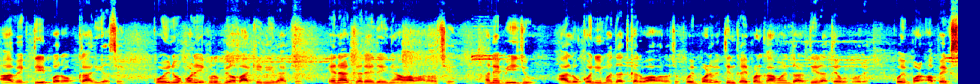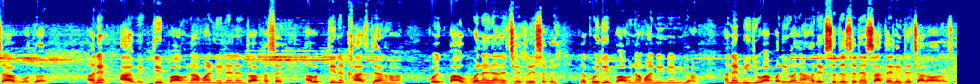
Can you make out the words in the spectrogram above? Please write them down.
આ વ્યક્તિ પરોપકારી હશે. કોઈનો પણ એક રૂપિયો બાકી નહીં રાખે. એના ઘરે જઈને આવવાવાળો છે. અને બીજું, આ લોકોની મદદ કરવાવાળો છે. કોઈ પણ વ્યક્તિને કંઈ પણ કામ હોય તો અડધી રાતે ઊભો રહે. કોઈ પણ અપેક્ષા વગર. અને આ વ્યક્તિ ભાવનામાં નિર્ણય લે તો આ ફસાય. આ વ્યક્તિને ખાસ ધ્યાન હોય. કોઈક ભાવુક બનાવીને આને છેતરી શકે છે. એટલે કોઈથી ભાવનામાં નિર્ણય નહીં લેવાનો. અને બીજું આ પરિવારના હરેક સદસ્યને સાથે લઈને ચાલવાનો છે.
